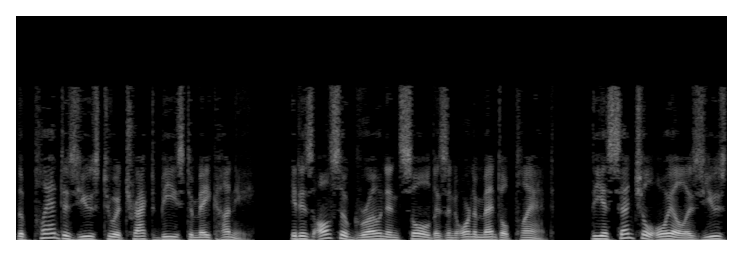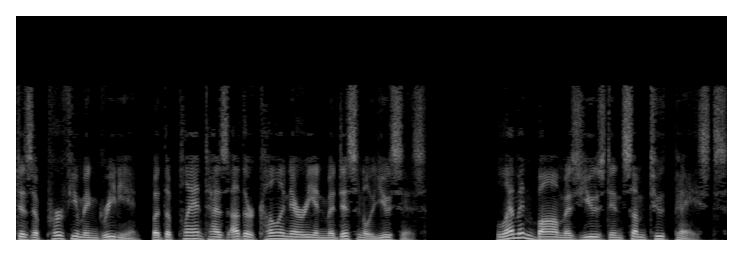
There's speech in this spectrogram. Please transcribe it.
The plant is used to attract bees to make honey. It is also grown and sold as an ornamental plant. The essential oil is used as a perfume ingredient, but the plant has other culinary and medicinal uses. Lemon balm is used in some toothpastes.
